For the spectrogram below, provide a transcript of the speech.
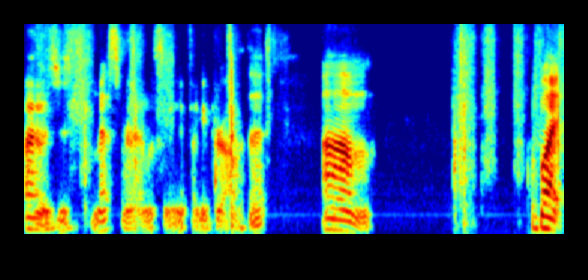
I was just messing around with seeing if I could draw with it. Um, but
